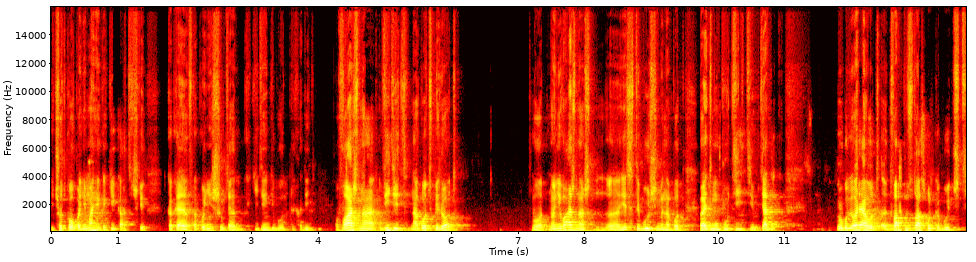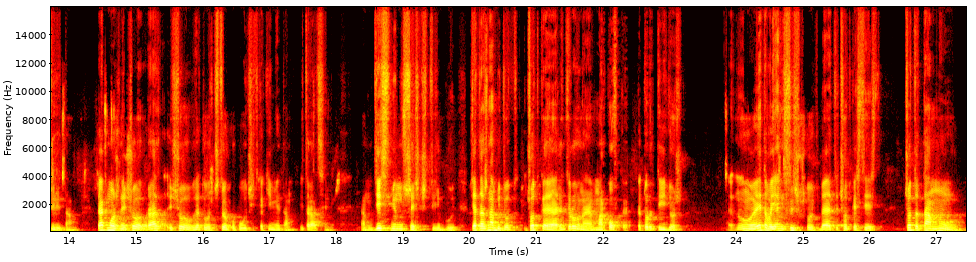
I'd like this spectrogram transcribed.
и четкого понимания, какие карточки, какая, в какой нише у тебя какие деньги будут приходить. Важно видеть на год вперед, вот, но не важно, э, если ты будешь именно вот по этому пути идти. У тебя, грубо говоря, вот 2 плюс 2 сколько будет 4 там? Как можно еще, раз, еще вот эту вот четверку получить? Какими там итерациями? Там, 10 минус 6, 4 будет. У тебя должна быть вот четкая ориентированная морковка, к которой ты идешь. Ну, этого я не слышу, что у тебя эта четкость есть. Что-то там, ну,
